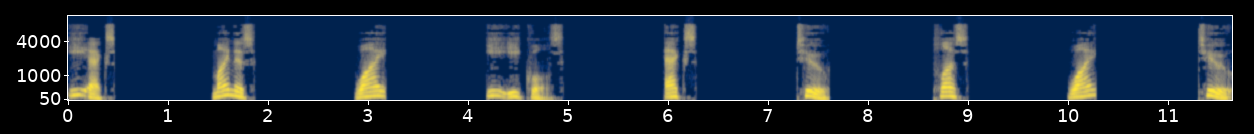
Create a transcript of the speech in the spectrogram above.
ex minus y e equals x 2 plus y 2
